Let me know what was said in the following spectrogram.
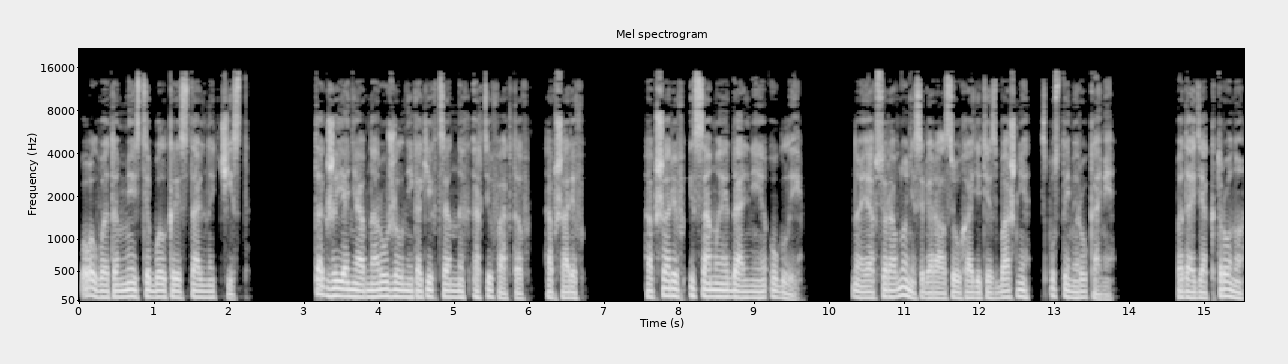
пол в этом месте был кристально чист. Также я не обнаружил никаких ценных артефактов, обшарив, обшарив и самые дальние углы но я все равно не собирался уходить из башни с пустыми руками. Подойдя к трону,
